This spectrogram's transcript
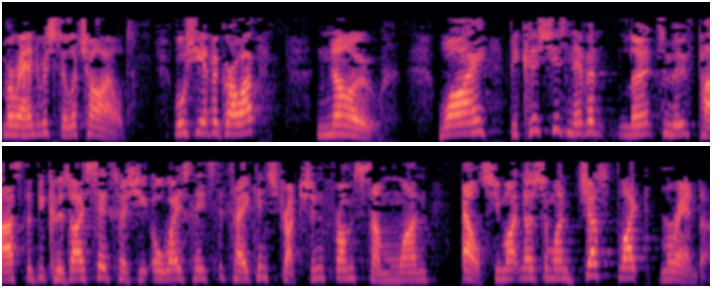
Miranda is still a child. Will she ever grow up? No. Why? Because she's never learnt to move past the because I said so. She always needs to take instruction from someone else. You might know someone just like Miranda.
